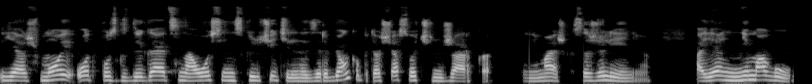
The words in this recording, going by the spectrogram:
я ж мой отпуск сдвигается на осень исключительно из-за ребенка, потому что сейчас очень жарко, понимаешь, к сожалению. А я не могу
